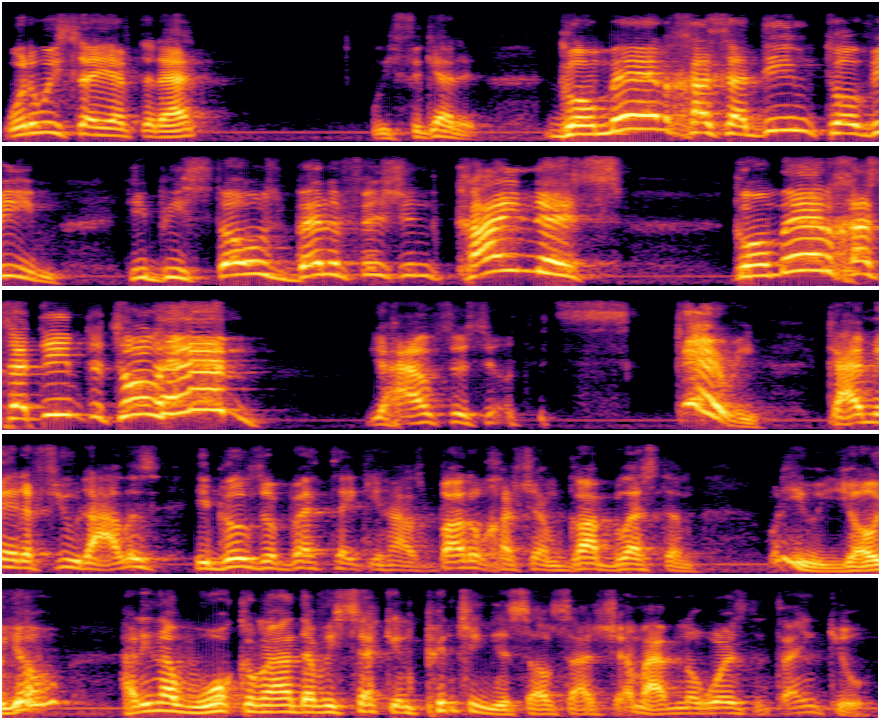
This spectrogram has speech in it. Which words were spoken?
What do we say after that? We forget it. Gomer chasadim tovim. He bestows beneficent kindness. Gomer chasadim to tell him. Your house is it's scary. Guy made a few dollars. He builds a breathtaking house. Baruch Hashem. God bless them. What are you, yo-yo? How do you not walk around every second pinching yourself? Hashem, I have no words to thank you.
